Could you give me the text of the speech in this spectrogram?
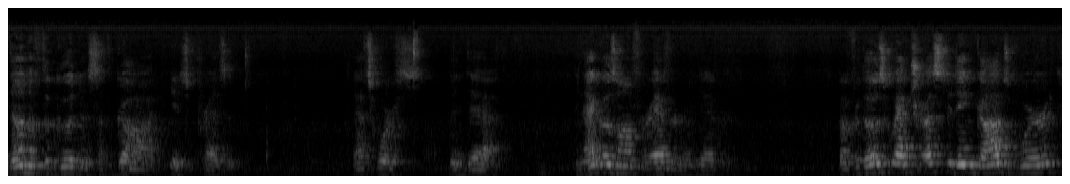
none of the goodness of God is present? That's worse than death. And that goes on forever and ever. But for those who have trusted in God's Word,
